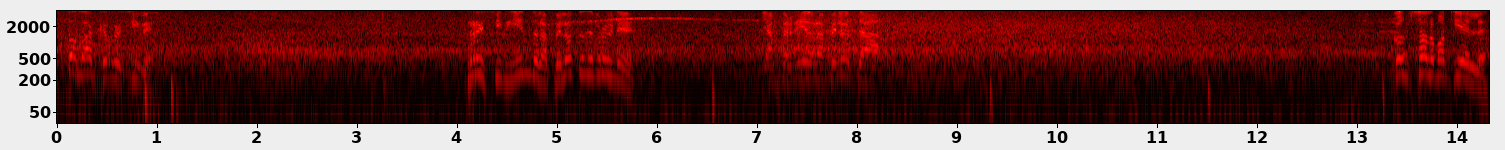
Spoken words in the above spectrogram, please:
Salah que recibe. Recibiendo la pelota de Bruyne. Ya han perdido la pelota. Gonzalo Montiel.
